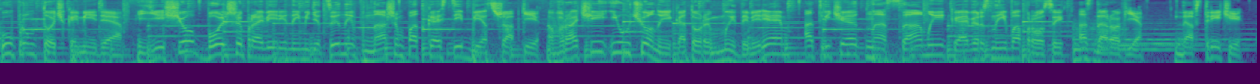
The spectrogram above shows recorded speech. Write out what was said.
kuprum.media. Еще больше проверенной медицины в нашем подкасте без шапки. Врачи и ученые, которым мы доверяем, отвечают на самые каверзные вопросы о здоровье. До встречи!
